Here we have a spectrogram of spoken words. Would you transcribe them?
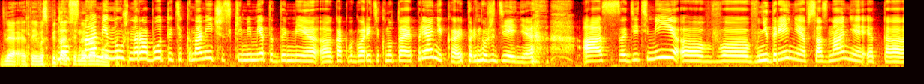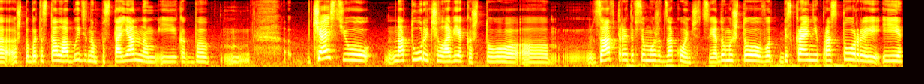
для этой воспитательной Но с нами работы. нужно работать экономическими методами, э, как вы говорите, кнута и пряника и принуждения, а с детьми э, в внедрение в сознание, это, чтобы это стало обыденным, постоянным и как бы частью натуры человека, что э, завтра это все может закончиться. Я думаю, что вот бескрайние просторы и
